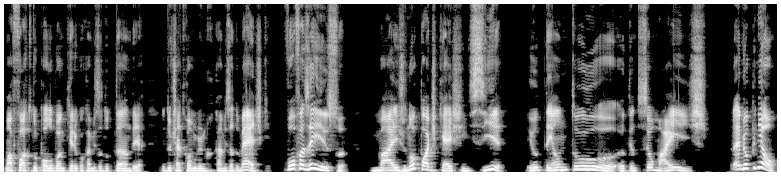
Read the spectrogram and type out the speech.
uma foto do Paulo Banqueiro com a camisa do Thunder e do Chat Holmgren com a camisa do Magic. Vou fazer isso. Mas no podcast em si, eu tento. Eu tento ser o mais. É minha opinião.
